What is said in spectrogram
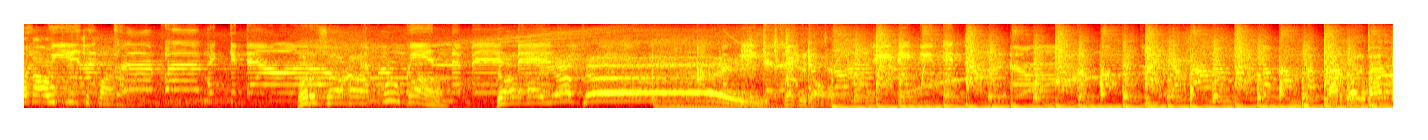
kota Ukir Jepara. bersama Ulfa Damayanti. Check it out. Margoy bareng.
